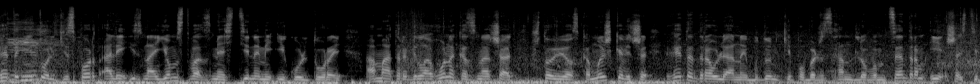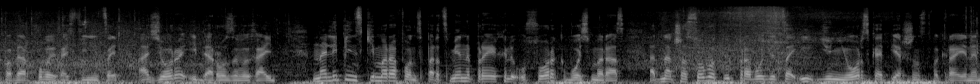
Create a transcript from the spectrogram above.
Гэта не толькі спорт, але і знаёмства з мясцінамі і культурай. Аматары велагонак адзначаюць, што вёска Мышкавічы гэта драўляныя будынкі побач з гандлёвым цэнтрам і шасціпавярховай гасцініцай, азёра і бярозавы гай. На ліпеньскі марафон спартсмены праехалі ў 48 раз. Адначасова тут праводзіцца і юніёрскае першынства краіны.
